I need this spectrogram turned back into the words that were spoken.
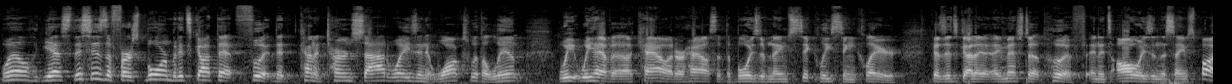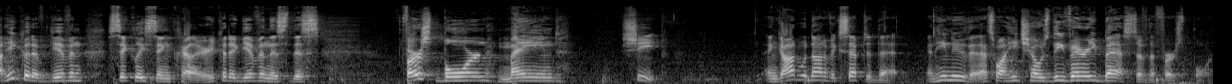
well, yes, this is the firstborn, but it's got that foot that kind of turns sideways and it walks with a limp. We, we have a cow at our house that the boys have named Sickly Sinclair because it's got a, a, messed up hoof and it's always in the same spot. He could have given Sickly Sinclair, he could have given this, this firstborn, maimed sheep. And God would not have accepted that. And he knew that. That's why he chose the very best of the firstborn,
